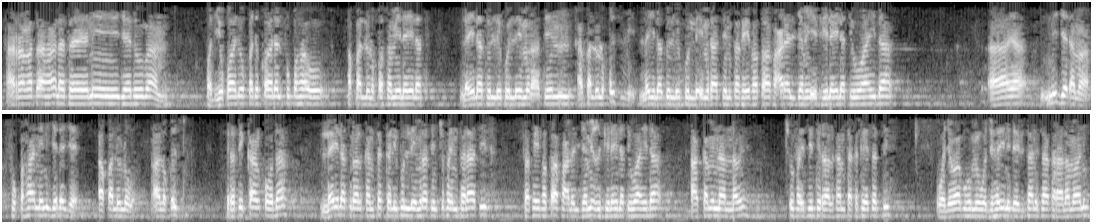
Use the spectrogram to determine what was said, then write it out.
حرمتا هالتين جدوبا قد يقال قد قال الفقهاء أقل القسم ليلة ليلة لكل امرأة أقل القسم ليلة لكل امرأة فكيف طاف على الجميع في ليلة واحدة آية نجد أما فقهاء نجد أقل القسم رتكان قودا ليلة الكنتك لكل امرأة شوف ثلاثة فكيف طاف على الجميع في ليلة واحدة أكملنا النوي شوف يسيتر الكنتك كيستي وجوابه من وجهين ديبسان ساكر علماني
